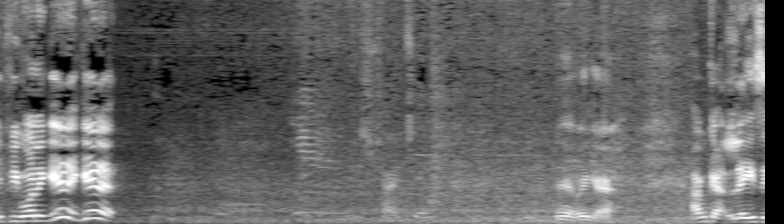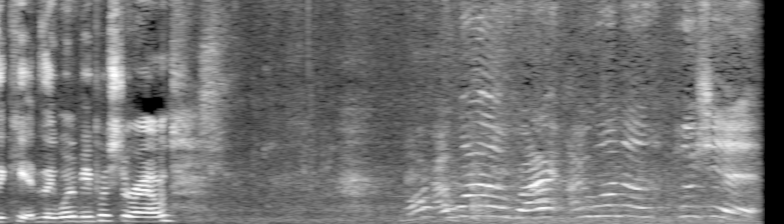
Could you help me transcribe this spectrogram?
if you want to get it, get it. Let's try to. There we go. I've got lazy kids. They want to be pushed around. I want to ride. I want to push it.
